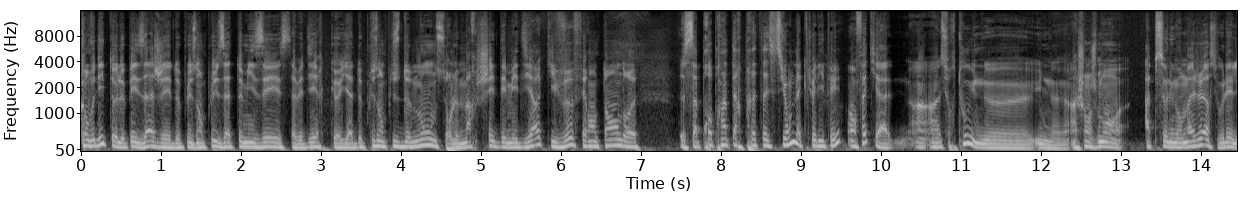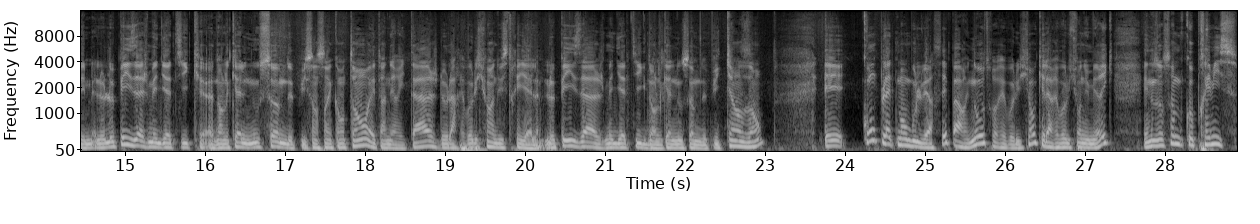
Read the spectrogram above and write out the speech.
Quand vous dites le paysage est de plus en plus atomisé, ça veut dire qu'il y a de plus en plus de monde sur le marché des médias qui veut faire entendre sa propre interprétation de l'actualité? En fait, il y a surtout un changement absolument majeur, si vous voulez. le, paysage médiatique dans lequel nous sommes depuis 150 ans est un héritage de la révolution industrielle. Le paysage médiatique dans lequel nous sommes depuis 15 ans est complètement bouleversé par une autre révolution qui est la révolution numérique. Et nous en sommes qu'aux prémices.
